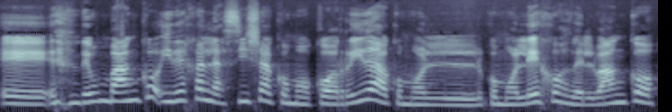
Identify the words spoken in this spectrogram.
eh, de un banco y dejan la silla como corrida, como, como lejos del banco,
